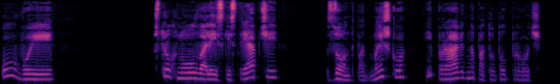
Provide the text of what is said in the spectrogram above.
Увы. Струхнул валийский стряпчий, зонт под мышку и праведно потопал прочь.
